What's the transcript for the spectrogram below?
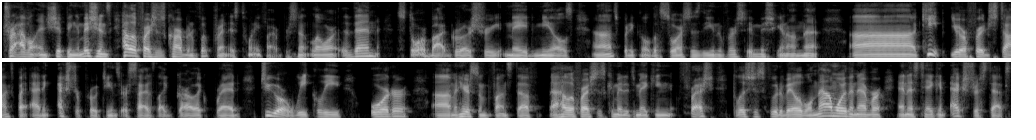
travel, and shipping emissions. HelloFresh's carbon footprint is 25% lower than store bought grocery made meals. Uh, that's pretty cool. The source is the University of Michigan on that. Uh, keep your fridge stocked by adding extra proteins or sides like garlic bread to your weekly order. Um, and here's some fun stuff. Uh, HelloFresh is committed to making fresh, delicious food available now more than ever and has taken extra steps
